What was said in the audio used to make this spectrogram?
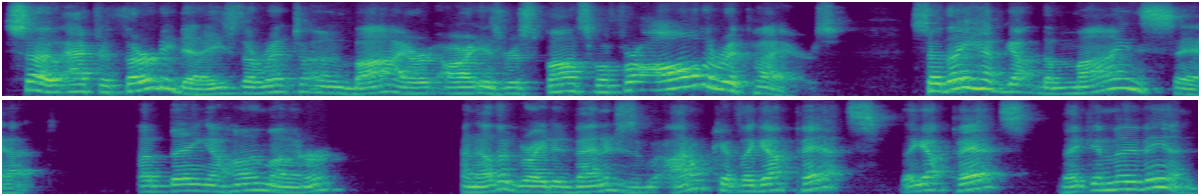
So after 30 days, the rent to own buyer are, is responsible for all the repairs. So they have got the mindset of being a homeowner. Another great advantage is I don't care if they got pets. They got pets, they can move in.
